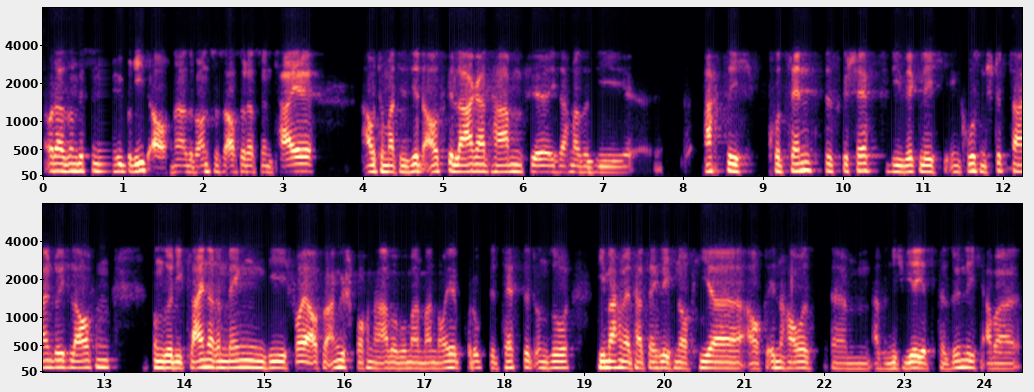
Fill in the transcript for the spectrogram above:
Oder so ein bisschen Hybrid auch. Ne? Also bei uns ist es auch so, dass wir einen Teil automatisiert ausgelagert haben für, ich sag mal so, die 80 Prozent des Geschäfts, die wirklich in großen Stückzahlen durchlaufen und so die kleineren Mengen, die ich vorher auch so angesprochen habe, wo man mal neue Produkte testet und so, die machen wir tatsächlich noch hier auch in-house. Ähm, also nicht wir jetzt persönlich, aber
